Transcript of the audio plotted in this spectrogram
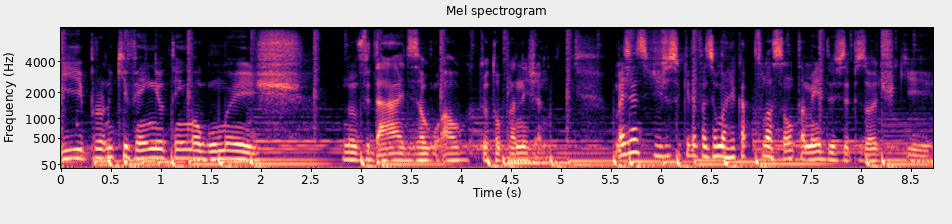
e pro ano que vem eu tenho algumas novidades, algo, algo que eu tô planejando. Mas antes disso eu queria fazer uma recapitulação também dos episódios que,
